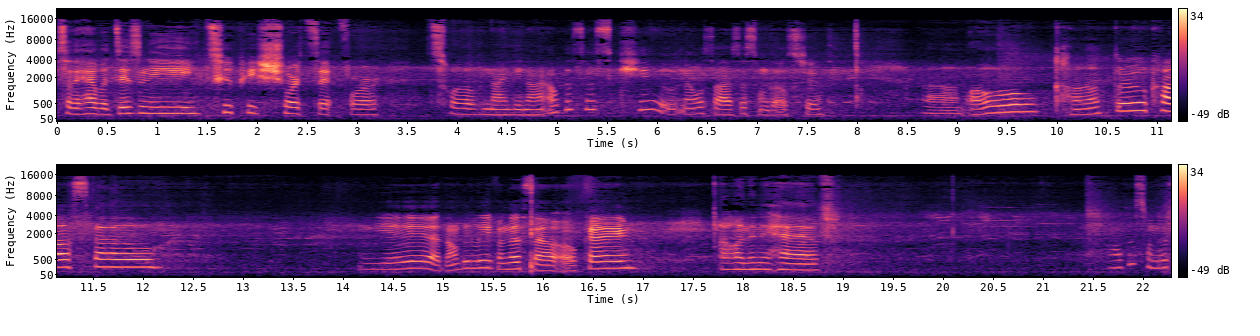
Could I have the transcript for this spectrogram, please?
so they have a Disney two-piece short set for $12.99. Oh, this is cute. Now what size this one goes to? Um, oh, come through Costco. Yeah, don't be leaving this out, okay? Oh, and then they have Oh, this one is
